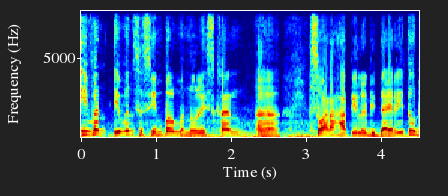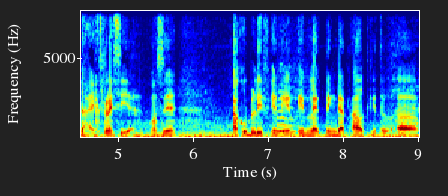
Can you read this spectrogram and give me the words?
even even sesimpel menuliskan uh, suara hati lu di diary itu udah ekspresi ya maksudnya aku believe in in in letting that out gitu Um,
